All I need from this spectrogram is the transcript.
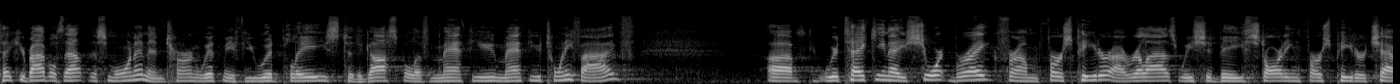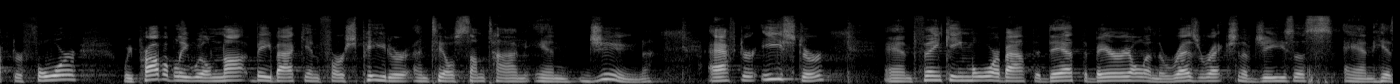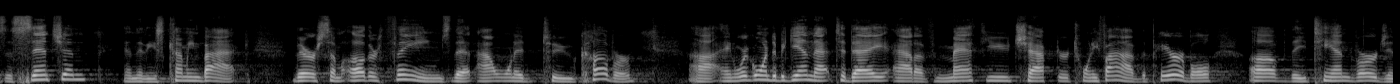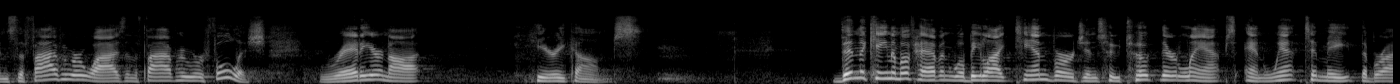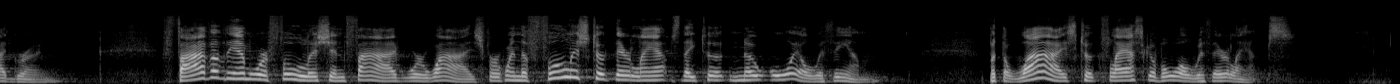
Take your Bibles out this morning and turn with me, if you would please, to the Gospel of Matthew, Matthew 25. Uh, we're taking a short break from 1 Peter. I realize we should be starting 1 Peter chapter 4. We probably will not be back in 1 Peter until sometime in June. After Easter, and thinking more about the death, the burial, and the resurrection of Jesus and his ascension and that he's coming back, there are some other themes that I wanted to cover. Uh, and we're going to begin that today out of Matthew chapter 25, the parable of the ten virgins, the five who were wise and the five who were foolish. Ready or not, here he comes. Then the kingdom of heaven will be like ten virgins who took their lamps and went to meet the bridegroom. Five of them were foolish and five were wise. For when the foolish took their lamps, they took no oil with them. But the wise took flask of oil with their lamps.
